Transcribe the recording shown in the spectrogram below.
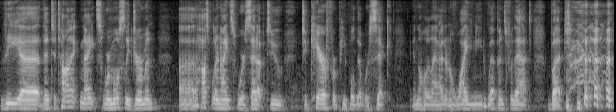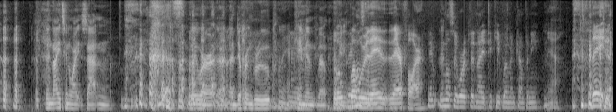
the uh, the Teutonic Knights were mostly German. Uh, the Hospitaller Knights were set up to to care for people that were sick in the Holy Land. I don't know why you need weapons for that, but the Knights in White Satin. yes. They were a, a different group. Came in. The, What, what were they there for? They, they mostly worked at night to keep women company. Yeah. They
